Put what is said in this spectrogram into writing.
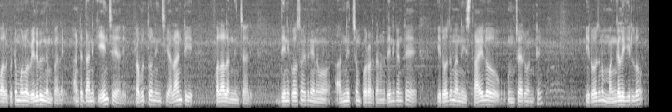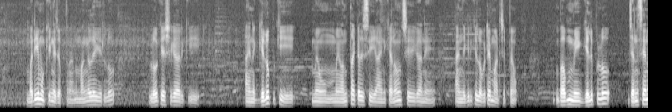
వాళ్ళ కుటుంబంలో వెలుగులు నింపాలి. అంటే దానికి ఏం చేయాలి? ప్రభుత్వం నుంచి ఎలాంటి ఫలాలు అందించాలి? దీనికోసం అయితే నేను అన్నిత్యం పోరాడతాను దేనికంటే ఈ రోజు నన్ను ఈ స్థాయిలో ఉంచారు అంటే ఈ రోజున మంగళగిరిలో మరీ ముఖ్యంగా చెప్తున్నాను. మంగళగిరిలో లోకేష్ గారికి ఆయన గెలుపుకి మేము మేమంతా కలిసి ఆయనకి అనౌన్స్ చేయగానే ఆయన దగ్గరికి వెళ్ళి ఒకటే మాట చెప్పాము బాబు మీ గెలుపులో జనసేన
